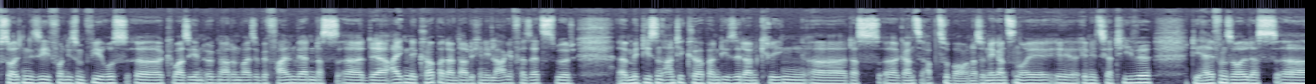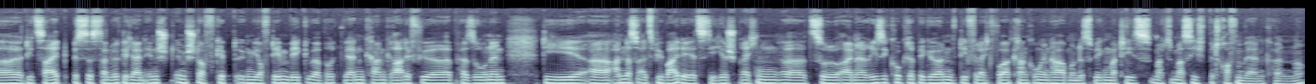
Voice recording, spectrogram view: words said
sollten sie von diesem Virus äh, quasi in irgendeiner Art und Weise befallen werden, dass äh, der eigene Körper dann dadurch in die Lage versetzt wird, äh, mit diesen Antikörpern, die sie dann kriegen, das Ganze abzubauen. Also eine ganz neue Initiative, die helfen soll, dass die Zeit, bis es dann wirklich einen Impfstoff gibt, irgendwie auf dem Weg überbrückt werden kann, gerade für Personen, die anders als wir beide jetzt, die hier sprechen, zu einem einer Risikogrippe gehören, die vielleicht Vorerkrankungen haben und deswegen massiv betroffen werden können. Ne?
